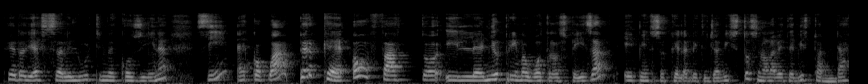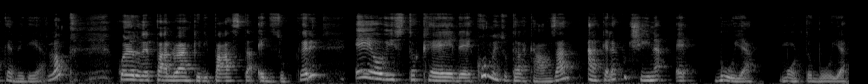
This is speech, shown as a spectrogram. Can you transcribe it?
credo di essere le ultime cosine. Sì, ecco qua, perché ho fatto il mio primo vuoto alla spesa e penso che l'avete già visto, se non l'avete visto andate a vederlo, quello dove parlo anche di pasta e zuccheri e ho visto che come tutta la casa, anche la cucina è buia molto buia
